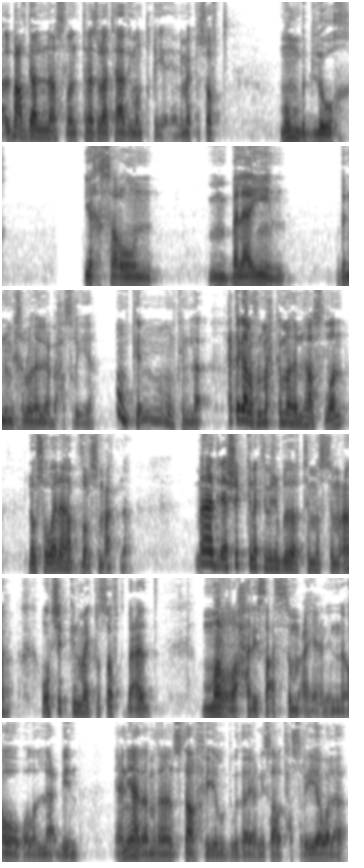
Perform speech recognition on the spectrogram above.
البعض قال إن أصلا التنازلات هذه منطقية يعني. مايكروسوفت مو بدلوخ يخسرون بلايين بأنهم يخلون اللعبة حصرية. ممكن ممكن لا. حتى قالوا في المحكمة انها أصلا لو سويناها بتضر سمعتنا. ما أدري أشك إن اكتيفيجن بليزرد تهم السمعة وأشك إن مايكروسوفت بعد مرة حريصة على السمعة يعني إنه أوه والله اللاعبين يعني هذا مثلا ستار فيلد وإذا يعني صارت حصرية ولا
